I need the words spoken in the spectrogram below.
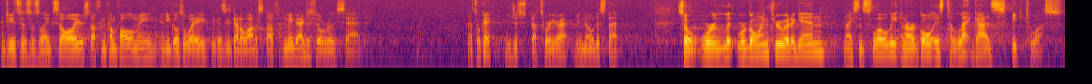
and Jesus is like, sell all your stuff and come follow me. And he goes away because he's got a lot of stuff. And maybe I just feel really sad. That's okay. You just, that's where you're at. You notice that. So we're, we're going through it again, nice and slowly, and our goal is to let God speak to us.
